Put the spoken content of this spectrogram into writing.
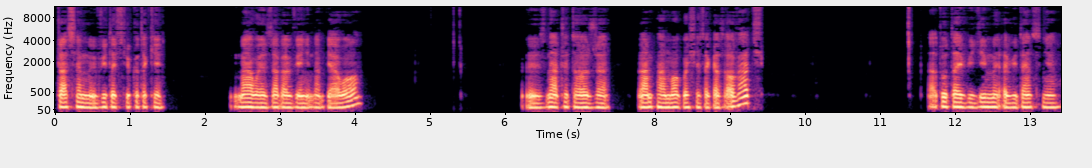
czasem widać tylko takie małe zabarwienie na biało. Y, znaczy to, że lampa mogła się zagazować. A tutaj widzimy ewidentnie,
